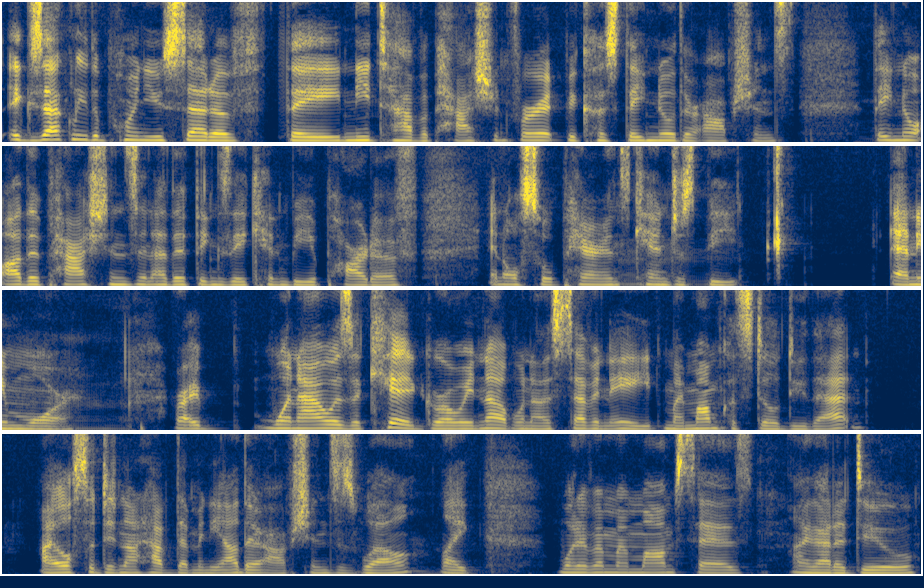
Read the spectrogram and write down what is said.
exactly the point you said of they need to have a passion for it because they know their options. They know other passions and other things they can be a part of, and also parents can't just be anymore, mm. right? When I was a kid growing up, when I was seven, eight, my mom could still do that. I also did not have that many other options as well. Mm-hmm. Like whatever my mom says, I gotta do.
